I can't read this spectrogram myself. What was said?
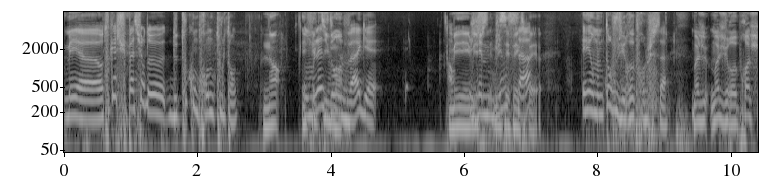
mais euh, en tout cas, je suis pas sûr de, de tout comprendre tout le temps. Non, On me laisse dans le vague. Alors, Mais, mais, j'aime mais bien c'est fait ça, exprès. Et en même temps, je lui reproche ça. Moi je, moi, je lui reproche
